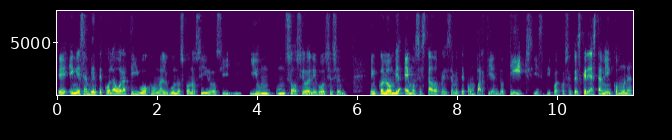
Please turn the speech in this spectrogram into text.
Eh, en ese ambiente colaborativo con algunos conocidos y, y un, un, socio de negocios en, en Colombia, hemos estado precisamente compartiendo tips y ese tipo de cosas. Entonces creas también como una,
